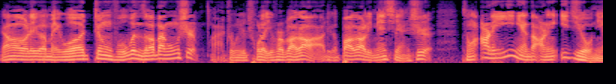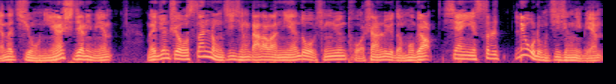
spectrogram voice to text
然后这个美国政府问责办公室啊，终于出了一份报告啊。这个报告里面显示，从2011年到2019年的九年时间里面，美军只有三种机型达到了年度平均妥善率的目标，现役46种机型里面，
